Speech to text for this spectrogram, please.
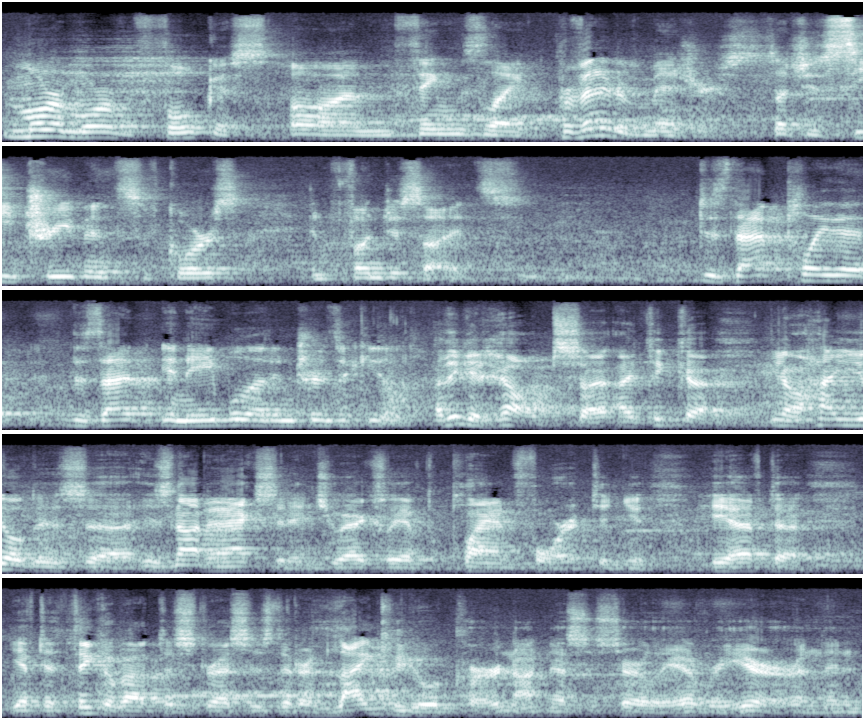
more and more of a focus on things like preventative measures, such as seed treatments, of course, and fungicides. Does that play that? Does that enable that intrinsic yield? I think it helps. I, I think uh, you know high yield is uh, is not an accident. You actually have to plan for it, and you you have to you have to think about the stresses that are likely to occur, not necessarily every year, and then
